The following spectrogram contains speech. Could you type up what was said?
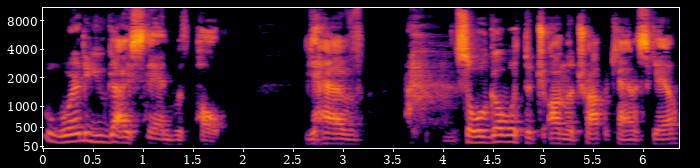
where do you guys stand with pulp? You have so we'll go with the on the Tropicana scale,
